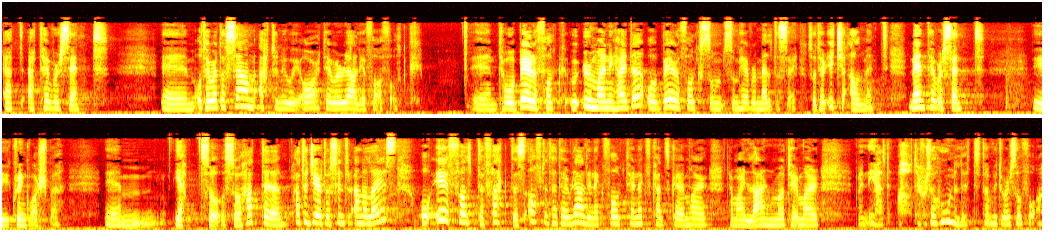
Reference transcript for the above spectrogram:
at, at det var sendt. Um, og det var det samme etter nå i år, det var rally for folk. Um, det var bare folk urmening heide og bare folk som som hever meldet seg. Så det er ikke allment, men det var sendt i uh, kring Varsberg. Ehm ja, så så hade hade gjort oss inte analys och är fullt det faktiskt ofta att det är redan ett folk till nästa kanske mer till mer larm till mer men är helt åh det var så honeligt då vi var så få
